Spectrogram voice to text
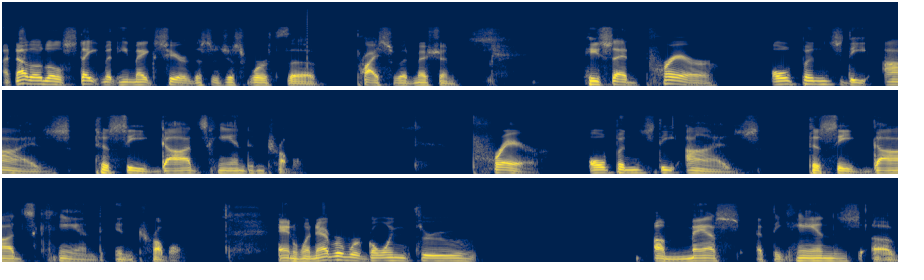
Another little statement he makes here, this is just worth the price of admission. He said, Prayer opens the eyes to see God's hand in trouble. Prayer opens the eyes to see God's hand in trouble. And whenever we're going through a mess at the hands of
